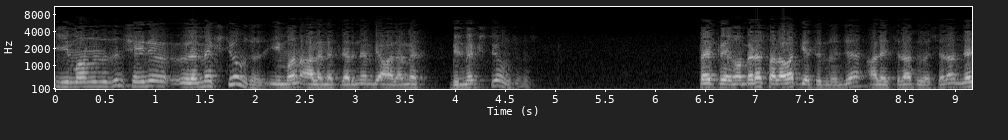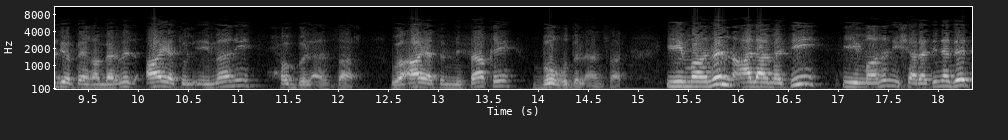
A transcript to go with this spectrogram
imanınızın şeyini öğrenmek istiyor musunuz? İmanın alametlerinden bir alamet bilmek istiyor musunuz? Ve peygambere salavat getirin önce aleyhissalatü vesselam. Ne diyor peygamberimiz? Ayetul imani hubbul ensar ve ayetul nifaki buğdul ensar. İmanın alameti, imanın işareti nedir?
